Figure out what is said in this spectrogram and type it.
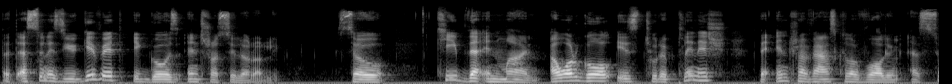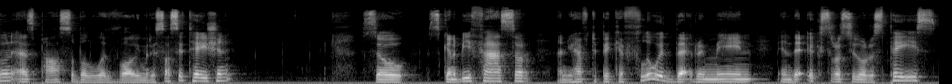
that as soon as you give it, it goes intracellularly. So keep that in mind. Our goal is to replenish the intravascular volume as soon as possible with volume resuscitation. So it's going to be faster and you have to pick a fluid that remain in the extracellular space,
